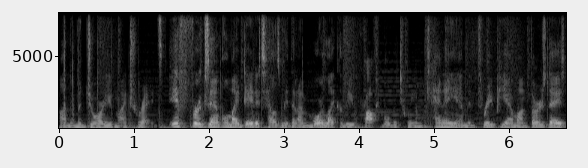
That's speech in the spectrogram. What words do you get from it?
on the majority of my trades. If, for example, my data tells me that I'm more likely to be profitable between 10 a.m. and 3 p.m. on Thursdays,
